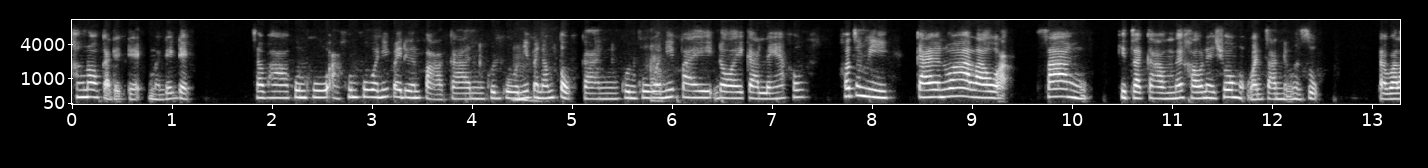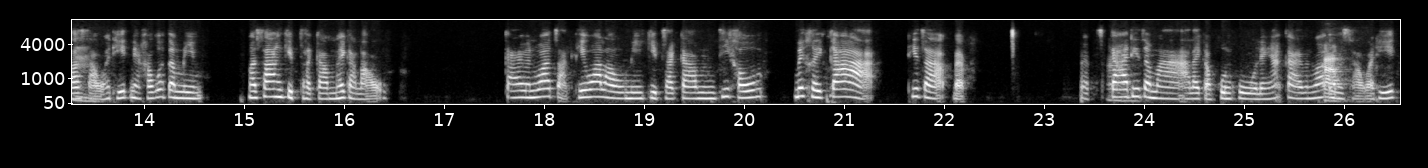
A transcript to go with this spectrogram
ข้างนอกกับเด็ก ๆ เหมือนเด็ก ๆ จะพาคุณครูอะคุณครูวันนี้ไปเดินป่ากัน คุณครูวันนี้ไปน้ำตกกัน คุณครูวันนี้ไปดอยกันอะไรเงี้ยเขาเขาจะมีกลายเป็นว่าเราอะสร้างกิจกรรมให้เขาในช่วงของวันจันทร์ถึงวันศุกร์แต่เวลาเสาร์อาทิตย์เนี่ยเขาก็จะมีมาสร้างกิจกรรมให้กับเรา กลายเป็นว่าจากที่ว่าเรามีกิจกรรมที่เขาไม่เคยกล้าที่จะแบบ แบบกล้าที่จะมาอะไรกับคุณครูอะไรเงี้ยกลายเป็นว่าเออเสาร์อาทิตย์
